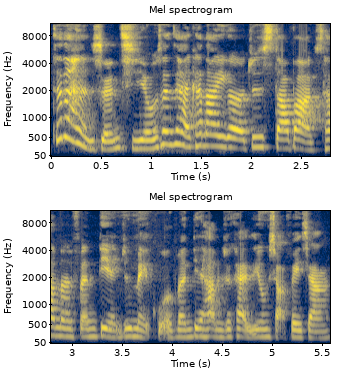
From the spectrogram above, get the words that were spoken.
真的很神奇。我甚至还看到一个，就是 Starbucks 他们分店，就是美国分店，他们就开始用小费箱，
